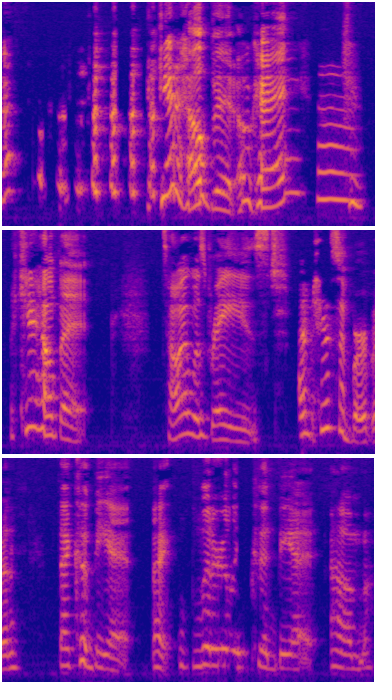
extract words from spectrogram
can't help it, okay? I can't help it. It's how I was raised. I'm too suburban. That could be it. That literally could be it. Um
